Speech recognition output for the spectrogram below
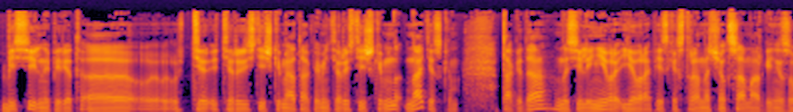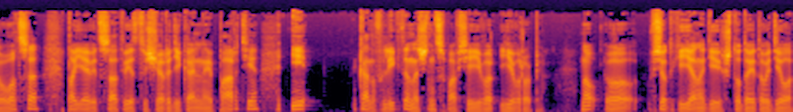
бессильны перед э, террористическими атаками, террористическим натиском, тогда население европейских стран начнет самоорганизовываться, появятся соответствующие радикальные партии, и конфликты начнутся по всей Европе. Но э, все-таки я надеюсь, что до этого дела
